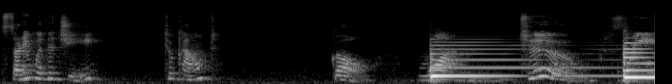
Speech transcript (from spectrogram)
starting with the G, to count. Go. One, two, three,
